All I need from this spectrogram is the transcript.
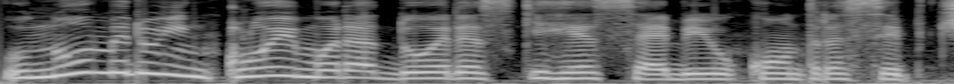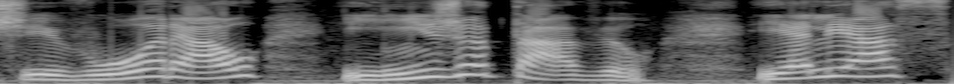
O número inclui moradoras que recebem o contraceptivo oral e injetável. E, aliás,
